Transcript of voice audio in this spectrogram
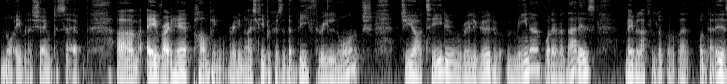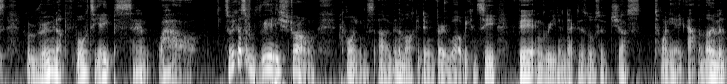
Not even ashamed to say it. Um, Ape right here pumping really nicely because of the V3 launch. GRT doing really good. We've got Mina, whatever that is. Maybe we'll have to look what that, what that is. We've got Rune up 48%. Wow. So we got some really strong coins um, in the market doing very well. We can see Fear and Greed Index is also just 28 at the moment.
